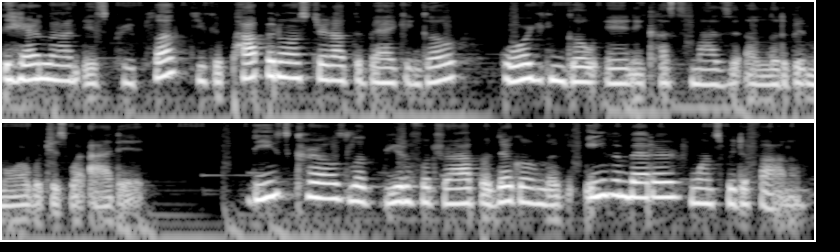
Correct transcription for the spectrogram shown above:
The hairline is pre-plucked. You can pop it on straight out the bag and go, or you can go in and customize it a little bit more, which is what I did. These curls look beautiful dry, but they're going to look even better once we define them.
